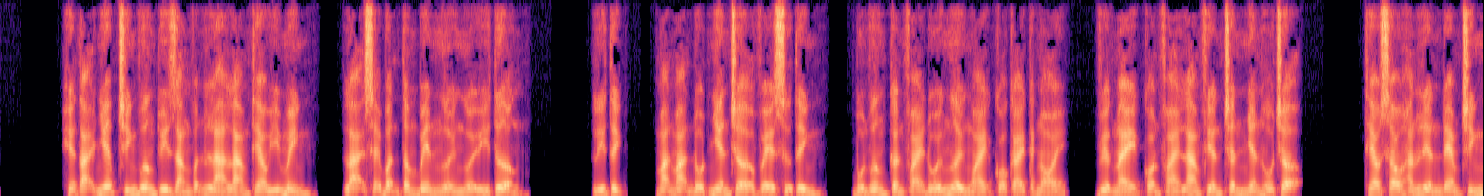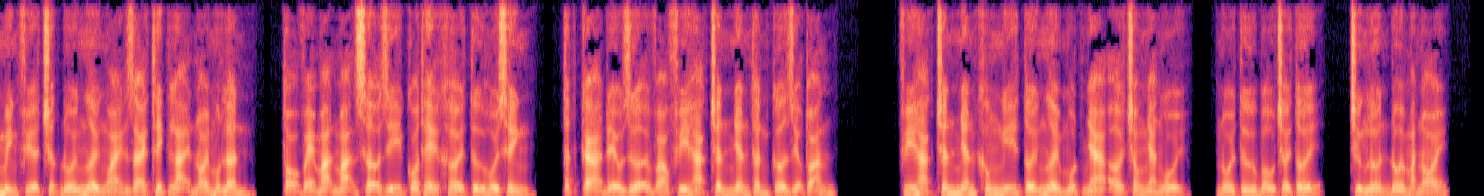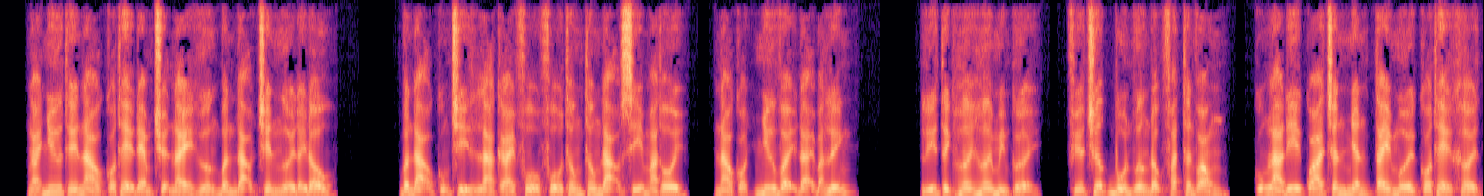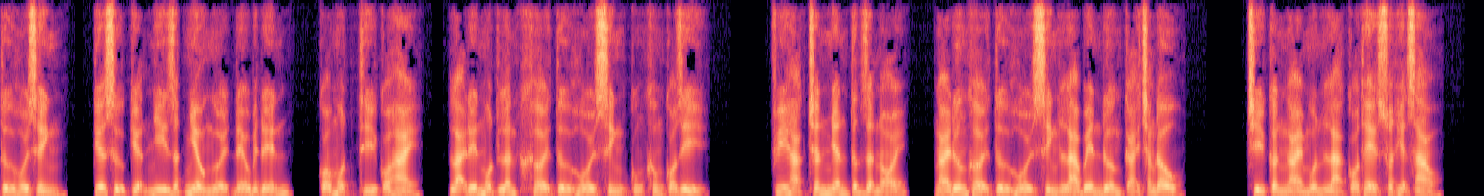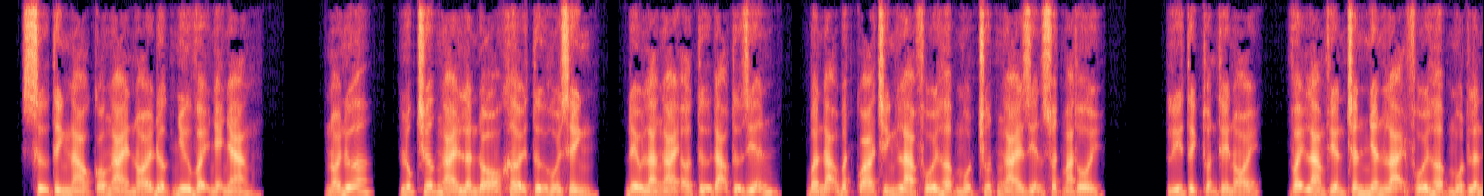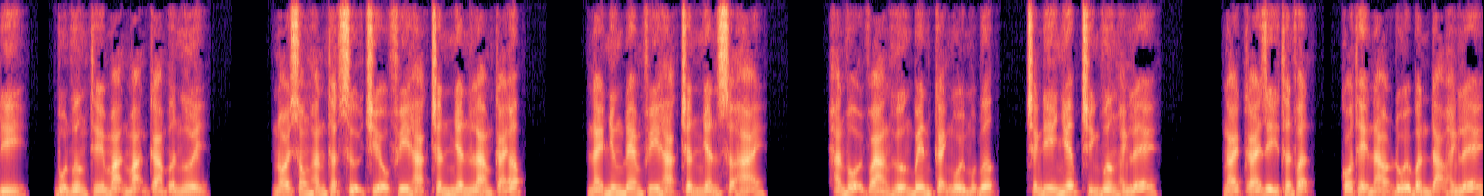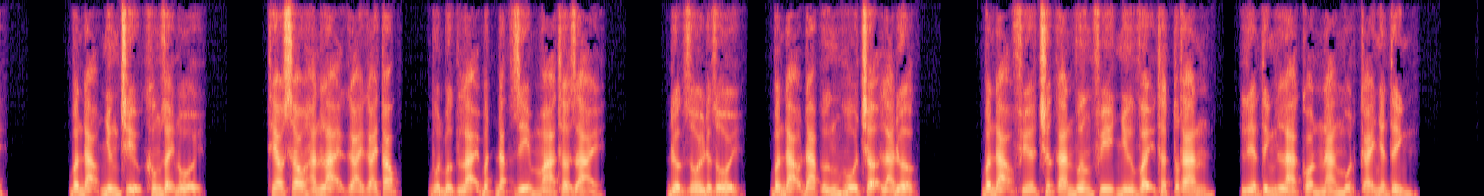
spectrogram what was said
Hiện tại nhiếp chính vương tuy rằng vẫn là làm theo ý mình, lại sẽ bận tâm bên người người ý tưởng. Lý tịch, mạn mạn đột nhiên trở về sự tình, bổn vương cần phải đối người ngoài có cái cách nói, việc này còn phải làm phiền chân nhân hỗ trợ. Theo sau hắn liền đem chính mình phía trước đối người ngoài giải thích lại nói một lần, tỏ vẻ mạn mạn sở dĩ có thể khởi tử hồi sinh, tất cả đều dựa vào phi hạc chân nhân thần cơ diệu toán. Phi hạc chân nhân không nghĩ tới người một nhà ở trong nhà ngồi, nồi từ bầu trời tới, trừng lớn đôi mắt nói. ngài như thế nào có thể đem chuyện này hướng bần đạo trên người đầy đâu. Bần đạo cũng chỉ là cái phổ phổ thông thông đạo sĩ mà thôi, nào có như vậy đại bản lĩnh. Lý tịch hơi hơi mỉm cười, phía trước bổn vương độc phát thân vong, cũng là đi qua chân nhân tay mới có thể khởi tử hồi sinh, kia sự kiện nhi rất nhiều người đều biết đến, có một thì có hai, lại đến một lần khởi tử hồi sinh cũng không có gì. Phi hạc chân nhân tức giận nói, ngài đương khởi tử hồi sinh là bên đường cải trắng đâu. Chỉ cần ngài muốn là có thể xuất hiện sao. Sự tình nào có ngài nói được như vậy nhẹ nhàng. Nói nữa, lúc trước ngài lần đó khởi tử hồi sinh, đều là ngài ở tự đạo tự diễn, bần đạo bất quá chính là phối hợp một chút ngài diễn xuất mà thôi. Lý tịch thuận thế nói, vậy làm phiền chân nhân lại phối hợp một lần đi, bổn vương thế mạn mạn cảm ơn ngươi. Nói xong hắn thật sự chiều phi hạc chân nhân làm cái ấp. Này nhưng đem phi hạc chân nhân sợ hãi. Hắn vội vàng hướng bên cạnh ngồi một bước, tránh đi nhiếp chính vương hành lễ. Ngài cái gì thân phận, có thể nào đối bần đạo hành lễ. Bần đạo nhưng chịu không dậy nổi. Theo sau hắn lại gai gai tóc, buồn bực lại bất đắc dĩ mà thở dài. Được rồi được rồi, bần đạo đáp ứng hỗ trợ là được. Bần đạo phía trước An Vương Phi như vậy thật tốt ăn, liền tính là còn nàng một cái nhân tình.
